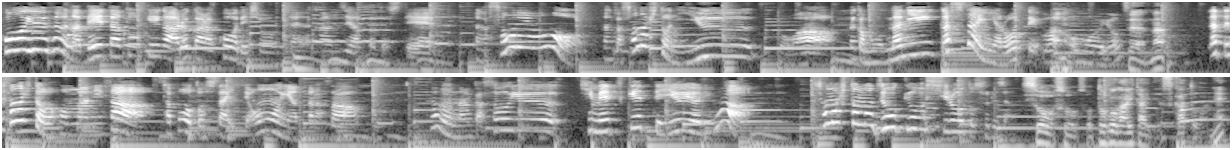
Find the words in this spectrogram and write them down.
こういう風なデータ統計があるからこうでしょ、みたいな感じやったとして、なんかそれを、なんかその人に言うのは、うんなんかもう何がしたいんやろっては思うよ。そうやな。だってその人をほんまにさ、サポートしたいって思うんやったらさ、多分なんかそういう決めつけっていうよりは、その人の状況を知ろうとするじゃん。そうそうそう。どこが痛いですかとかね。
